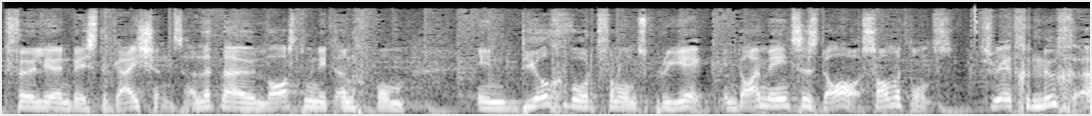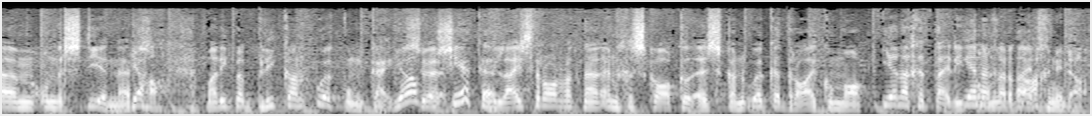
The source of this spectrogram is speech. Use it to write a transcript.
Folio Investigations. Hulle het nou laaste minuut ingekom en deel geword van ons projek en daai mense is daar saam met ons. So jy het genoeg um ondersteuners, Ja. maar die publiek kan ook kom kyk. Ja, so verseker. die luisteraar wat nou ingeskakel is, kan ook 'n draai kom maak enige tyd die Enige donderdag. van die dag.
